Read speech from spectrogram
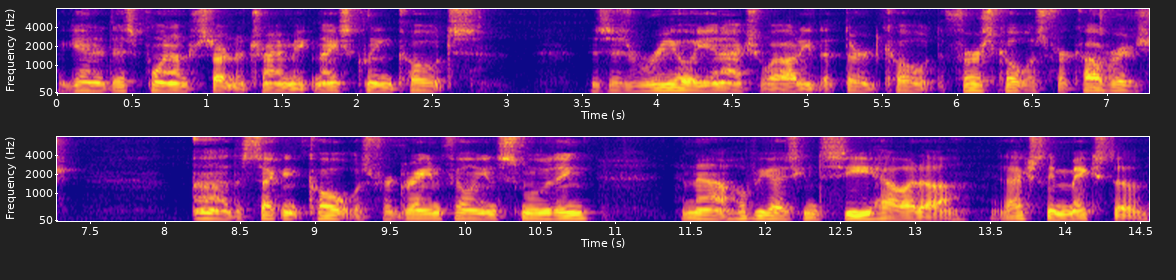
Again, at this point, I'm starting to try and make nice clean coats. This is really, in actuality, the third coat. The first coat was for coverage. Uh, the second coat was for grain filling and smoothing. And now I hope you guys can see how it uh, it actually makes the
